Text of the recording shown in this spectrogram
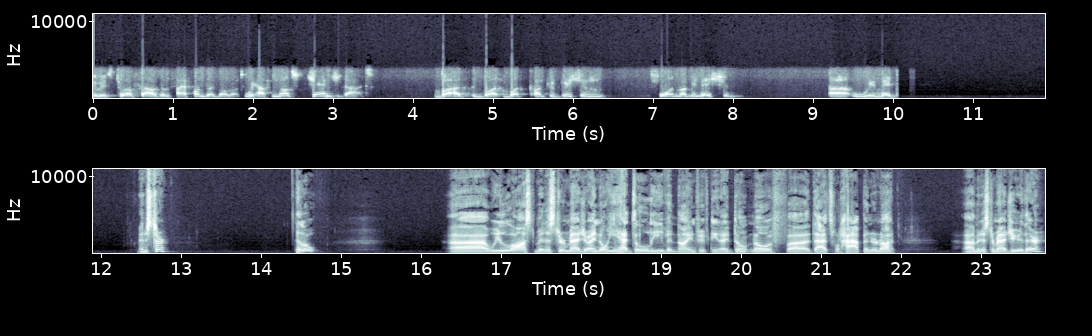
is $12,500. We have not changed that. But, but, but contribution for nomination, uh, we made. Minister? Hello. Uh, we lost Minister Madu. I know he had to leave at 9.15. I don't know if uh, that's what happened or not. Uh, Minister Madu, you there?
